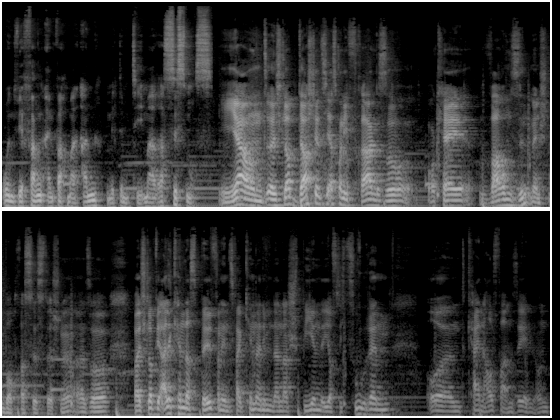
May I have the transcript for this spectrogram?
Und wir fangen einfach mal an mit dem Thema Rassismus. Ja, und äh, ich glaube, da stellt sich erstmal die Frage so, okay, warum sind Menschen überhaupt rassistisch? Ne? Also, weil ich glaube, wir alle kennen das Bild von den zwei Kindern, die miteinander spielen, die auf sich zurennen und keine Hautfarben sehen. Und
